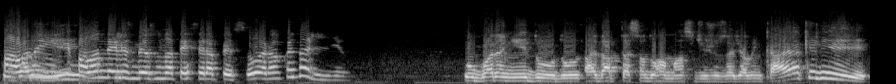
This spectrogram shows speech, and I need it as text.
Falando, em, falando neles mesmo na terceira pessoa, era uma coisa linda. O Guarani do, do a adaptação do romance de José de Alencar é aquele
